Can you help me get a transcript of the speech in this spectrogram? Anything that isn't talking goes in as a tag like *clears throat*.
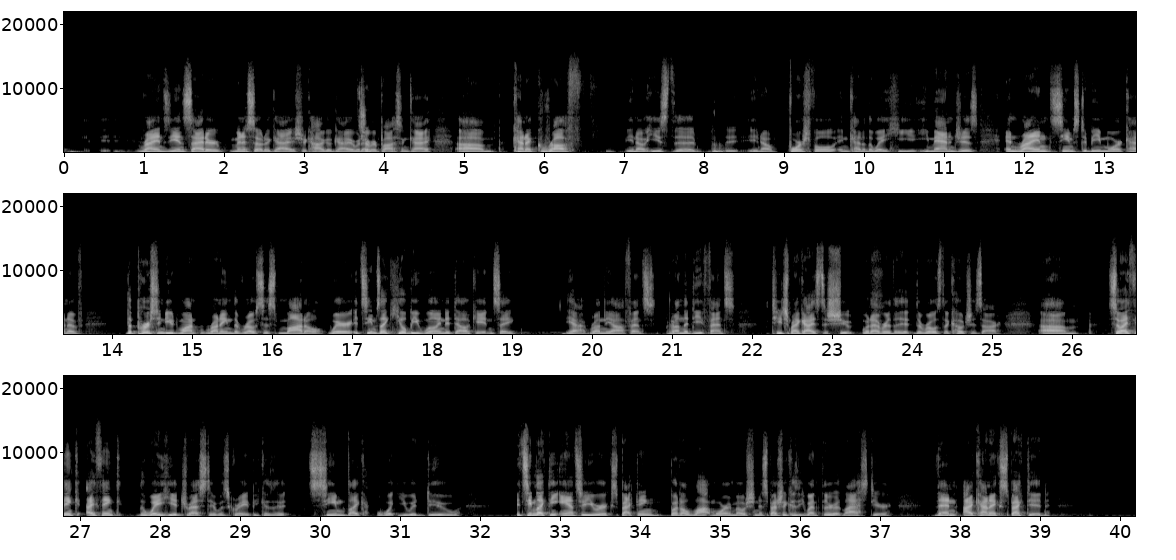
Ryan's the insider, Minnesota guy, Chicago guy, or whatever, Boston guy. Um, kind of gruff. You know, he's the you know forceful in kind of the way he he manages, and Ryan seems to be more kind of the person you'd want running the Rosas model, where it seems like he'll be willing to delegate and say, "Yeah, run the offense, run the defense, teach my guys to shoot, whatever the the roles the coaches are." Um, so I think I think the way he addressed it was great because it seemed like what you would do. It seemed like the answer you were expecting, but a lot more emotion, especially because he went through it last year, than I kind of expected.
